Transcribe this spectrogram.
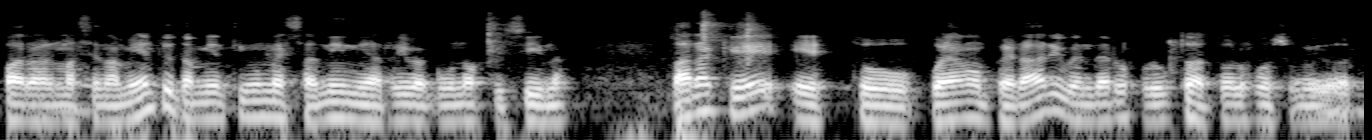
para almacenamiento y también tiene un mezanini arriba con una oficina para que esto puedan operar y vender los productos a todos los consumidores.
